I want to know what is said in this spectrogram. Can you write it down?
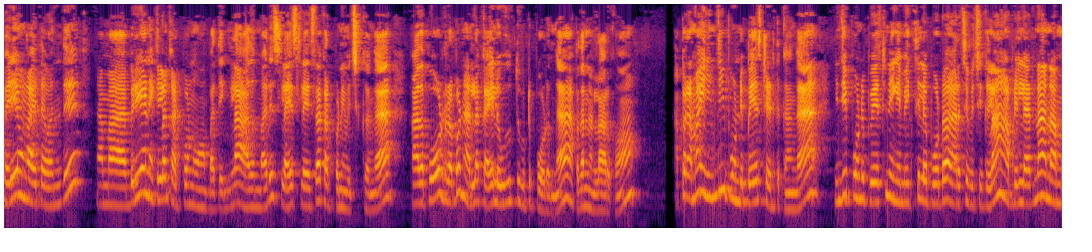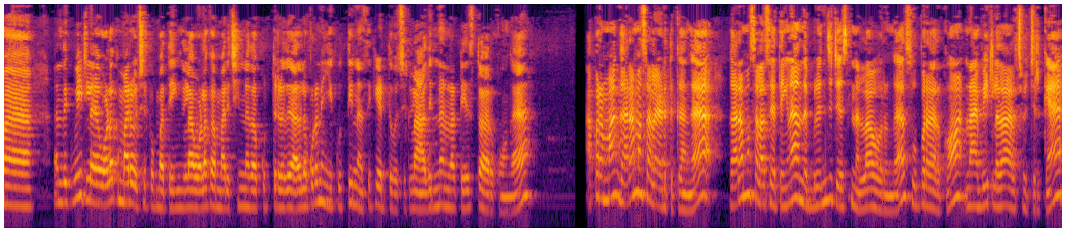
பெரிய வெங்காயத்தை வந்து நம்ம பிரியாணிக்கெல்லாம் கட் பண்ணுவோம் பார்த்தீங்களா அது மாதிரி ஸ்லைஸ் ஸ்லைஸாக கட் பண்ணி வச்சுக்கோங்க. அதை போடுறப்ப நல்லா கையில் ஊற்றி விட்டு போடுங்க. அப்போ தான் நல்லாயிருக்கும். அப்புறமா இஞ்சி பூண்டு பேஸ்ட் எடுத்துக்கோங்க. இஞ்சி பூண்டு பேஸ்ட் நீங்கள் மிக்சியில் போட்டு அரைச்சி வச்சுக்கலாம். அப்படி இல்லைன்னா நம்ம அந்த வீட்டில் உலக மாதிரி வச்சுப்போம் பார்த்தீங்களா உலக மாதிரி சின்னதாக குத்துறது. அதில் கூட நீங்கள் குத்தி நசுக்கி எடுத்து வச்சுக்கலாம். அது இன்னும் நல்லா டேஸ்ட்டாக இருக்குங்க. அப்புறமா கரம் மசாலா எடுத்துக்கோங்க. கரம் மசாலா சேர்த்தீங்கன்னா அந்த பிரிஞ்சு டேஸ்ட் நல்லா வருங்க. சூப்பராக இருக்கும். நான் வீட்டில் தான் அரைச்சி வச்சிருக்கேன்.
